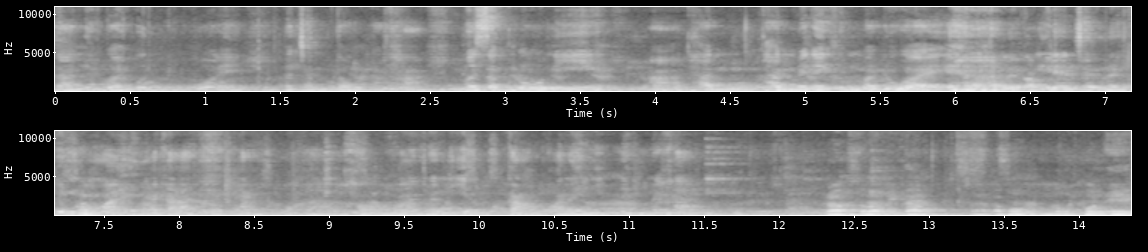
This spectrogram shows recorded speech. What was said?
จารึกไว้บนถ้วยประจำโต๊ะนะคะ เมื่อสักครู่นี้ท่านท่านไม่ได้ขึ้นมาด้วยเลยต้องเรียนเชิญท่านขึ้นมาใหม่นะคะขอว่าท่านเอี่ยมกล่าอะไรนิดนึงนะคะครับสวัสดีครับกับผมพลเอก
